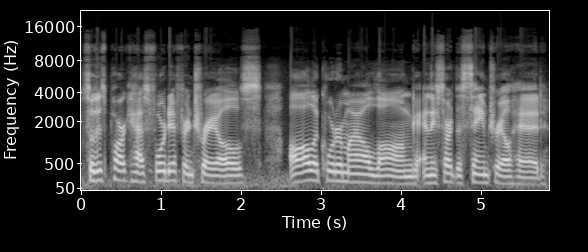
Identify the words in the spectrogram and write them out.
So this park has four different trails, all a quarter mile long, and they start the same trailhead.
